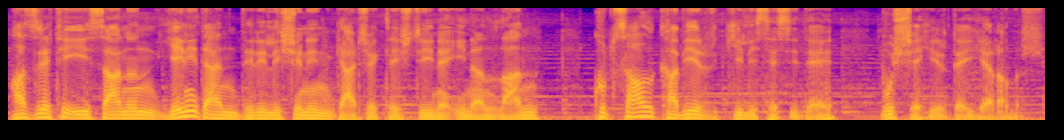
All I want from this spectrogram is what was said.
Hazreti İsa'nın yeniden dirilişinin gerçekleştiğine inanılan Kutsal Kabir Kilisesi de bu şehirde yer alır.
